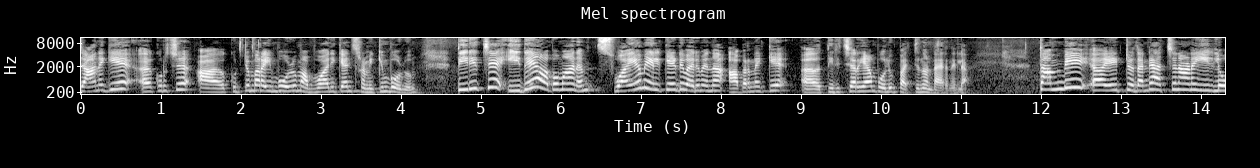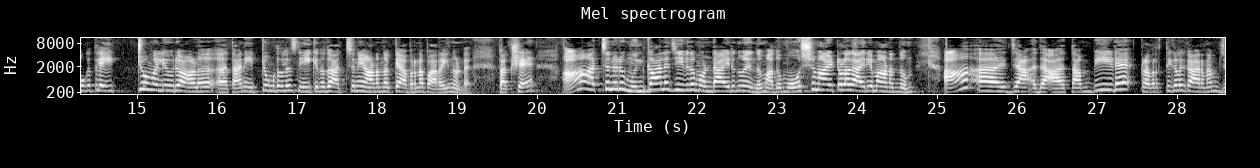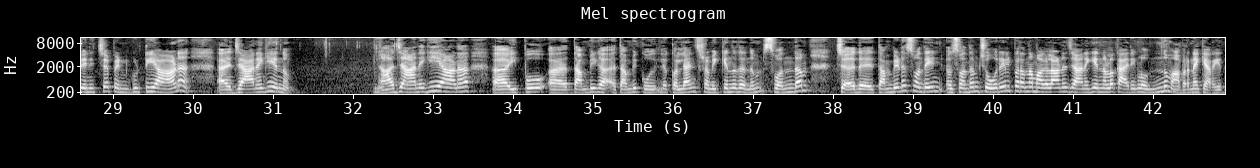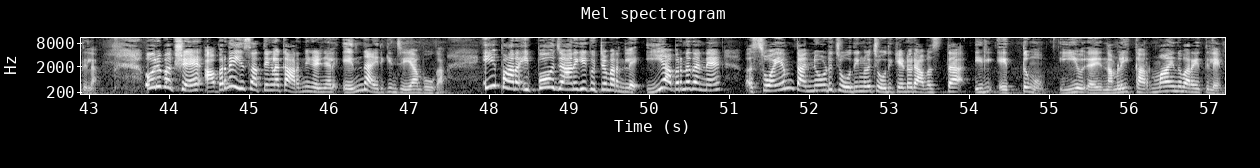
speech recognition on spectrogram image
ജാനകിയെ കുറിച്ച് കുറ്റം പറയുമ്പോഴും അപമാനിക്കാൻ ശ്രമിക്കുമ്പോഴും തിരിച്ച് ഇതേ അപമാനം സ്വയം ഏൽക്കേണ്ടി വരുമെന്ന് അപർണയ്ക്ക് തിരിച്ചറിയാൻ പോലും പറ്റുന്നുണ്ടായിരുന്നില്ല. തമ്പി ഏറ്റവും തന്റെ അച്ഛനാണ് ഈ ലോകത്തിലെ ഏറ്റവും വലിയ ഒരു ആൾ താൻ ഏറ്റവും കൂടുതൽ സ്നേഹിക്കുന്നത് അച്ഛനെയാണെന്നൊക്കെ അപർണ പറയുന്നുണ്ട്. പക്ഷേ ആ അച്ഛനൊരു മുൻകാല ജീവിതം ഉണ്ടായിരുന്നു എന്നും അത് മോശമായിട്ടുള്ള കാര്യമാണെന്നും ആ തമ്പിയുടെ പ്രവൃത്തികൾ കാരണം ജനിച്ച പെൺകുട്ടിയാണ് ജാനകി എന്നും. ആ ജാനകിയാണ് ഇപ്പോൾ തമ്പി തമ്പി കൊല്ല- കൊല്ലാൻ ശ്രമിക്കുന്നതെന്നും സ്വന്തം തമ്പിയുടെ സ്വന്തം സ്വന്തം ചോരയിൽ പിറന്ന മകളാണ് ജാനകി എന്നുള്ള കാര്യങ്ങളൊന്നും അപർണയ്ക്ക് അറിയത്തില്ല. ഒരു പക്ഷേ അപർണ ഈ സത്യങ്ങളൊക്കെ അറിഞ്ഞു കഴിഞ്ഞാൽ എന്തായിരിക്കും ചെയ്യാൻ പോവുക? ഈ പറ ഇപ്പോ ജാനകി കുറ്റം പറഞ്ഞില്ലേ ഈ അപർണ തന്നെ സ്വയം തന്നോട് ചോദ്യങ്ങൾ ചോദിക്കേണ്ട ഒരു അവസ്ഥയിൽ എത്തുമോ? ഈ നമ്മൾ ഈ കർമ്മ എന്ന് പറയത്തില്ലേ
